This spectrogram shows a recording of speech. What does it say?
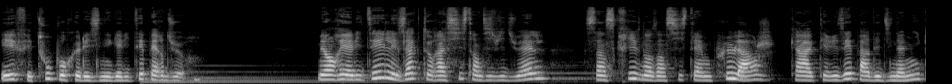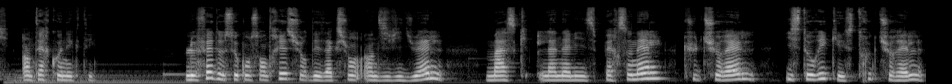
et fait tout pour que les inégalités perdurent. Mais en réalité, les actes racistes individuels s'inscrivent dans un système plus large, caractérisé par des dynamiques interconnectées. Le fait de se concentrer sur des actions individuelles masque l'analyse personnelle, culturelle, historique et structurelle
